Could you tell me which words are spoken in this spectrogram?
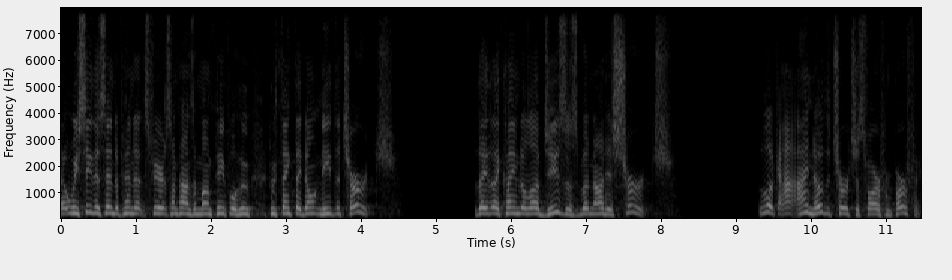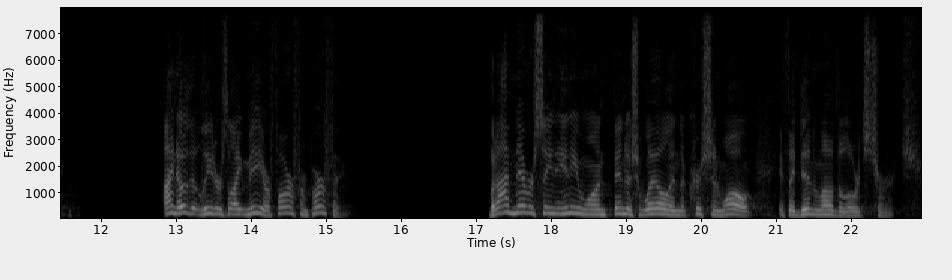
Uh, we see this independent spirit sometimes among people who, who think they don't need the church. They, they claim to love Jesus, but not his church. Look, I, I know the church is far from perfect. I know that leaders like me are far from perfect. But I've never seen anyone finish well in the Christian walk if they didn't love the Lord's church.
